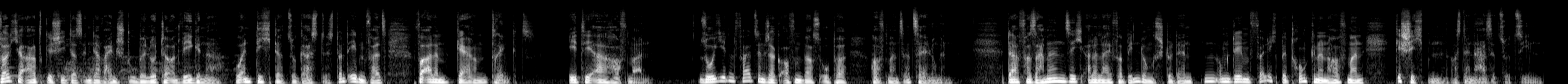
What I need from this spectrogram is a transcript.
Solcher Art geschieht das in der Weinstube Luther und Wegener, wo ein Dichter zu Gast ist und ebenfalls vor allem gern trinkt. E.T.A. Hoffmann. So jedenfalls in Jacques Offenbachs Oper Hoffmanns Erzählungen. Da versammeln sich allerlei Verbindungsstudenten, um dem völlig betrunkenen Hoffmann Geschichten aus der Nase zu ziehen,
